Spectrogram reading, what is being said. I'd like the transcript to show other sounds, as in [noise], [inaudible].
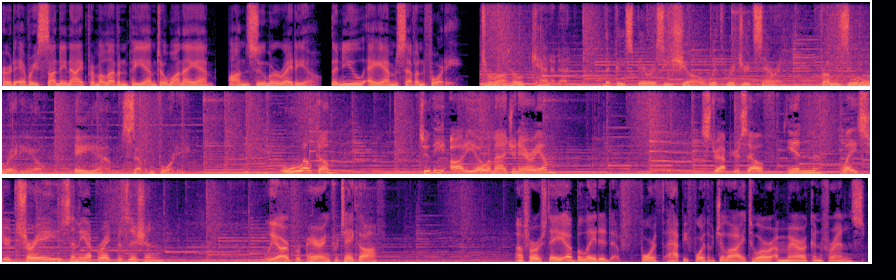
Heard every Sunday night from 11 p.m. to 1 a.m. on Zoomer Radio, the new AM 740. Toronto, Canada. The Conspiracy Show with Richard Syrett from Zoomer Radio, AM 740. Welcome to the Audio Imaginarium. Strap yourself in, place your trays in the upright position. We are preparing for takeoff. Uh, first, a, a, belated fourth, happy Fourth of July to our American friends,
